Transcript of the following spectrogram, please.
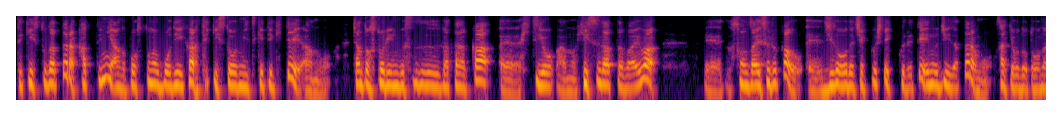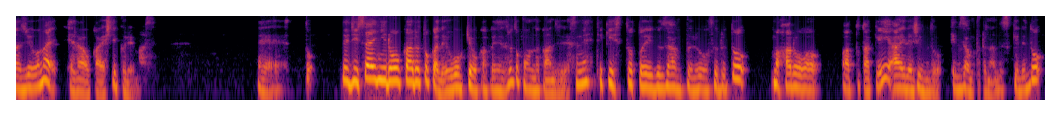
テキストだったら勝手にあのポストのボディからテキストを見つけてきて、あのちゃんと strings 型か、えー、必要あの必須だった場合は、えー、存在するかを、えー、自動でチェックしてくれて、NG だったらもう先ほどと同じようなエラーを返してくれます。え、っとで実際にローカルとかで動きを確認するとこんな感じですね。テキストと example をすると、まあ、 Hello at タケイ、 I received example なんですけれど、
